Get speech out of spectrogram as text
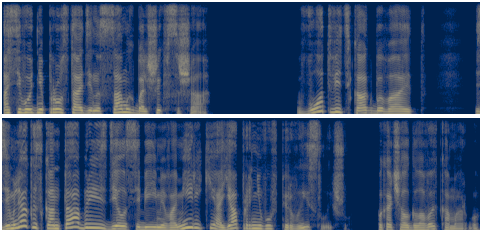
а сегодня просто один из самых больших в США. Вот ведь как бывает. Земляк из Кантабрии сделал себе имя в Америке, а я про него впервые слышу. Покачал головой Камаргу.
